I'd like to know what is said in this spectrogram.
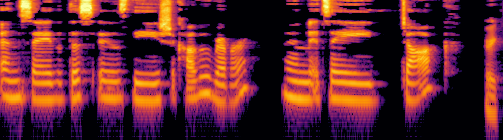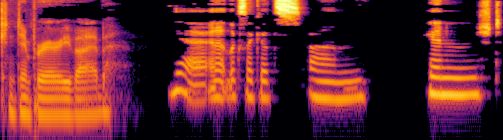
and say that this is the Chicago River, and it's a dock. Very contemporary vibe. Yeah, and it looks like it's um, hinged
